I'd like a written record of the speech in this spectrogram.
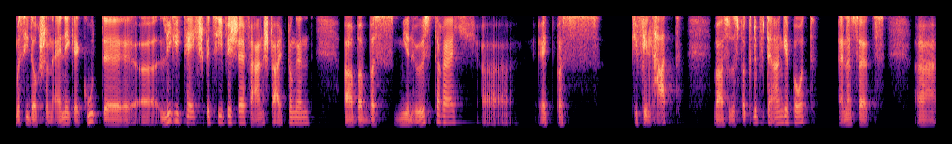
Man sieht auch schon einige gute äh, Legal Tech-spezifische Veranstaltungen. Aber was mir in Österreich äh, etwas gefehlt hat, war so das verknüpfte Angebot. Einerseits äh,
